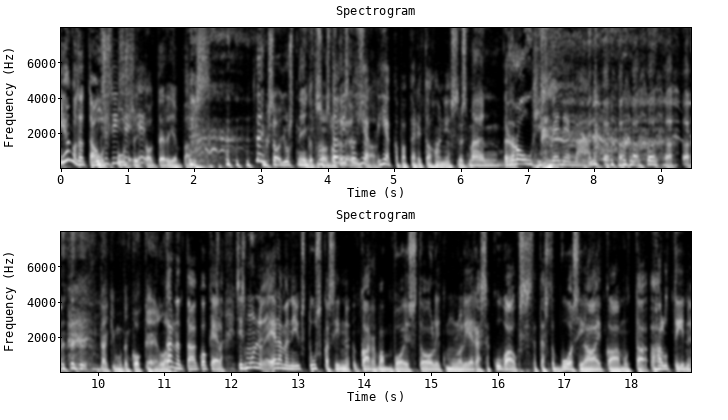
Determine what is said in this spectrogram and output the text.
Ihanko totta? Onko pus, se siis... pussit on terien välissä. Eikö se ole just niin, että se on semmoista löysää? hiek- hiekkapaperi tohon, jos jos mä en... rouhit menemään? Tämäkin muuten kokeillaan. Kannattaa kokeilla. Siis mun elämäni yksi tuskasin karvanpoisto oli, kun mulla oli erässä kuvauksissa tästä on vuosia aikaa, mutta haluttiin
